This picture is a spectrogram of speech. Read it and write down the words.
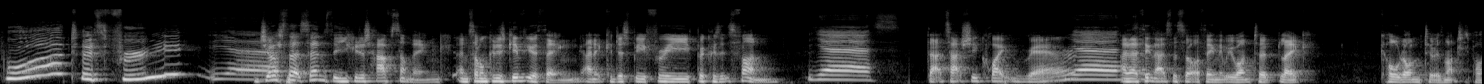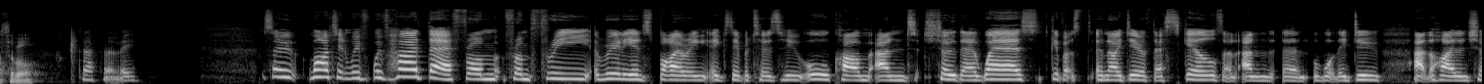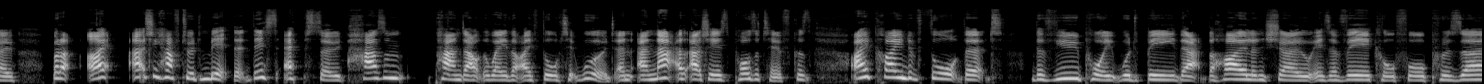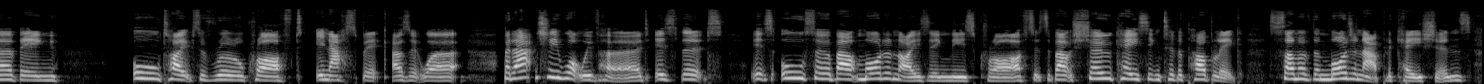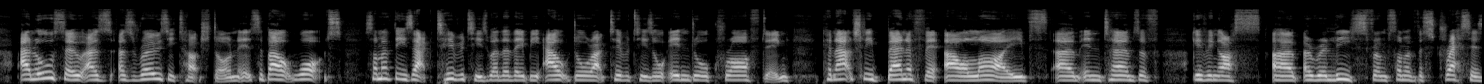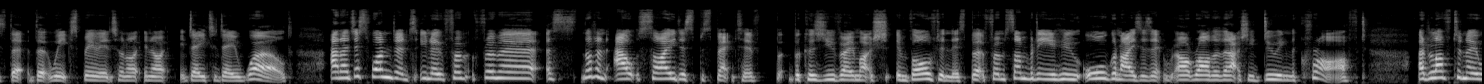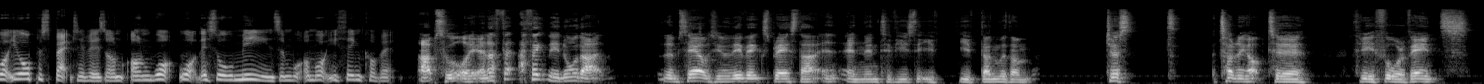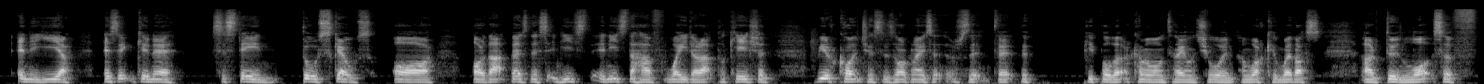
"What? It's free?" Yeah. Just that sense that you could just have something and someone could just give you a thing and it could just be free because it's fun. yes. That's actually quite rare. Yeah. And I think that's the sort of thing that we want to like hold on to as much as possible. definitely. So, Martin, we've we've heard there from from three really inspiring exhibitors who all come and show their wares, give us an idea of their skills and and uh, what they do at the Highland Show. But I, actually have to admit that this episode hasn't panned out the way that I thought it would, and and that actually is positive because I kind of thought that the viewpoint would be that the Highland Show is a vehicle for preserving all types of rural craft in aspic, as it were. But actually, what we've heard is that it's also about modernising these crafts. It's about showcasing to the public some of the modern applications, and also, as as Rosie touched on, it's about what some of these activities, whether they be outdoor activities or indoor crafting, can actually benefit our lives um, in terms of giving us uh, a release from some of the stresses that, that we experience in our, in our day-to-day world. And I just wondered, you know, from from a, a not an outsider's perspective, but because you're very much involved in this, but from somebody who organises it rather than actually doing the craft, I'd love to know what your perspective is on, on what, what this all means and what, and what you think of it. Absolutely, and I, th- I think they know that themselves. You know, they've expressed that in, in interviews that you've you've done with them. Just turning up to three or four events in a year isn't going to sustain those skills or or that business. It needs it needs to have wider application. We're conscious as organisers that the, the people that are coming along to the Highland Show and, and working with us are doing lots of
